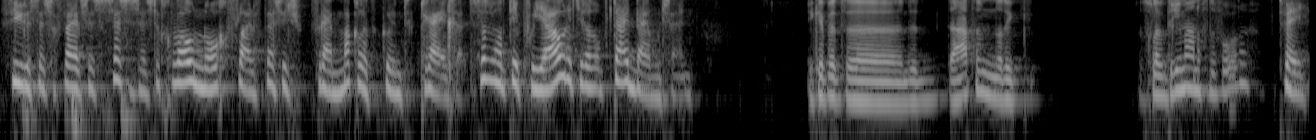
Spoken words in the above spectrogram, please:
64, 65, 66 gewoon nog Flight of Passage vrij makkelijk kunt krijgen. Dus dat is wel een tip voor jou, dat je dat op tijd bij moet zijn. Ik heb het, eh, de datum dat ik... Dat is geloof ik drie maanden van tevoren. Twee,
